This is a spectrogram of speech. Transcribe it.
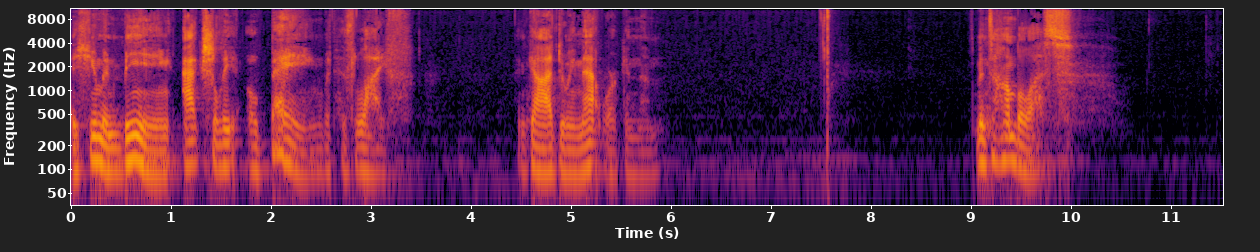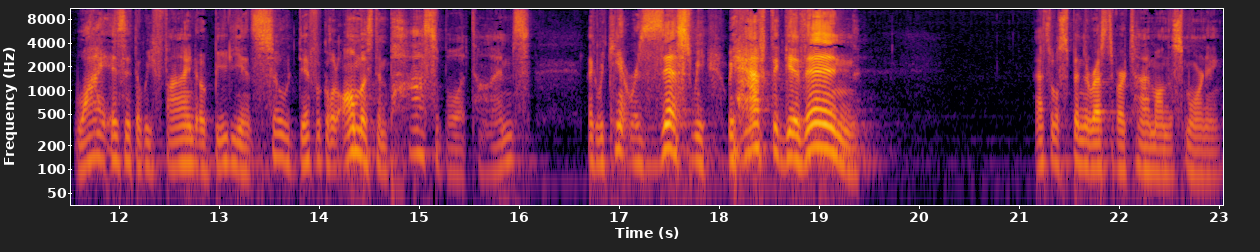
a human being actually obeying with his life and God doing that work in them. Meant to humble us. Why is it that we find obedience so difficult, almost impossible at times? Like we can't resist, we, we have to give in. That's what we'll spend the rest of our time on this morning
